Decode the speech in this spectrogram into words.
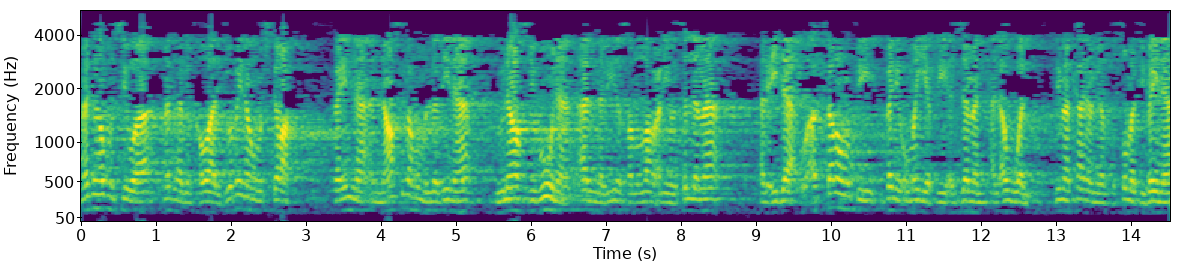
مذهب سوى مذهب الخوارج وبينهم اشتراك فإن الناصبة هم الذين يناصبون آل النبي صلى الله عليه وسلم العداء وأكثرهم في بني أمية في الزمن الأول لما كان من الخصومة بين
